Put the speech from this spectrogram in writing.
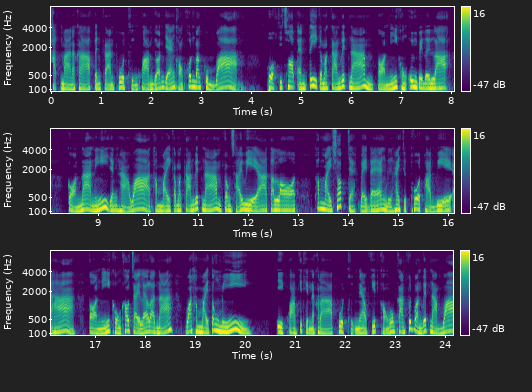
ถัดมานะครับเป็นการพูดถึงความย้อนแย้งของคนบางกลุ่มว่า พวกที่ชอบแอนตี้กรรมการเวียดนาม ตอนนี้คงอึ้งไปเลยละ ก่อนหน้านี้ยังหาว่าทำไมกรรมการเวียดนามต้องใช้ VAR ตลอดทำไมชอบแจกใบแดงหรือให้จุดโทษผ่าน VAR ตอนนี้คงเข้าใจแล้วล่ะนะ ว่าทำไมต้องมี อีกความคิดเห็นนะครับ พูดถึงแนวคิดของวงการฟุตบอลเวียดนามว่า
